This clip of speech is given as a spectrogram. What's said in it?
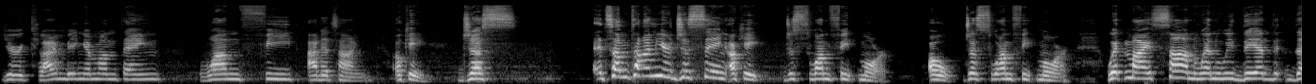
You're climbing a mountain one feet at a time. Okay, just at some time you're just saying, okay, just one feet more. Oh, just one feet more. With my son, when we did the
